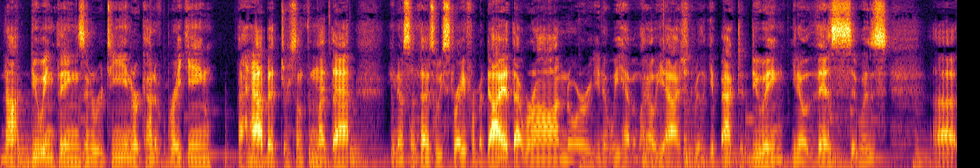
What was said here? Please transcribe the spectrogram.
not doing things in a routine or kind of breaking a habit or something like that. You know sometimes we stray from a diet that we're on or you know we haven't like oh yeah i should really get back to doing you know this. It was uh,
